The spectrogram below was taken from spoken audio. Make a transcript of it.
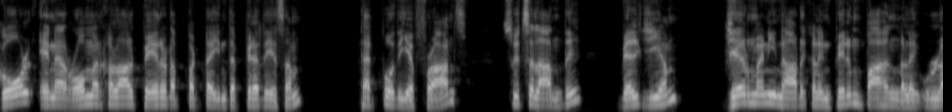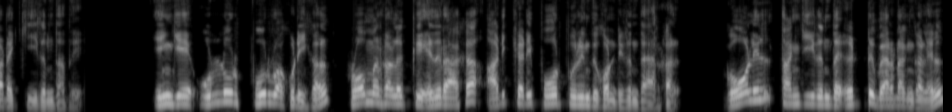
கோல் என ரோமர்களால் பெயரிடப்பட்ட இந்த பிரதேசம் தற்போதைய பிரான்ஸ் சுவிட்சர்லாந்து பெல்ஜியம் ஜெர்மனி நாடுகளின் பெரும் பாகங்களை உள்ளடக்கி இருந்தது இங்கே உள்ளூர் பூர்வகுடிகள் ரோமர்களுக்கு எதிராக அடிக்கடி போர் புரிந்து கொண்டிருந்தார்கள். கோலில் தங்கியிருந்த எட்டு வருடங்களில்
